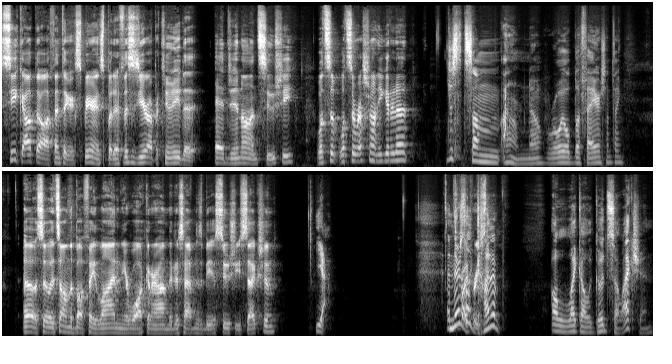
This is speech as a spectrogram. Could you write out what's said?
Seek out the authentic experience. But if this is your opportunity to edge in on sushi, what's the what's the restaurant you get it at? Just some I don't know royal buffet or something. Oh, so it's on the buffet line, and you're walking around. There just happens to be a sushi section. Yeah. And there's like pretty- kind of a like a good selection.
